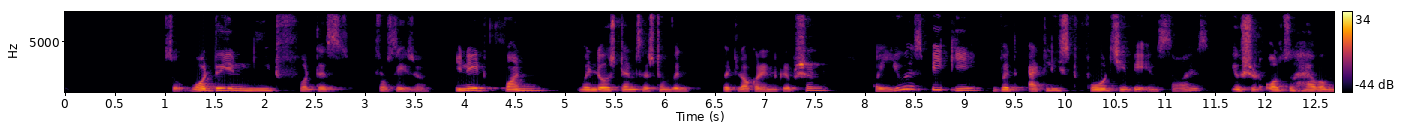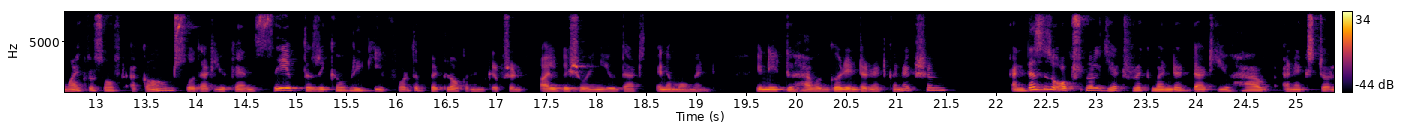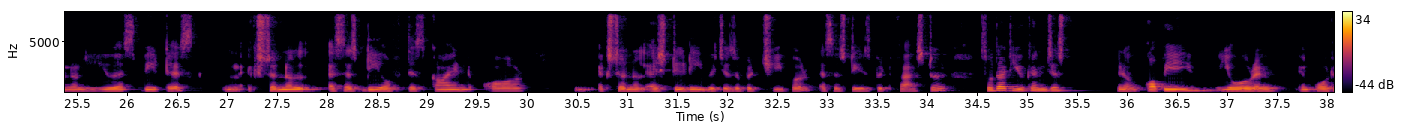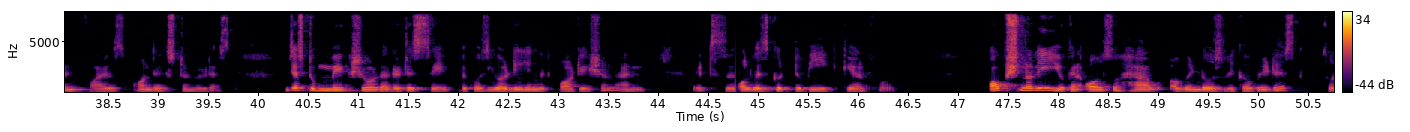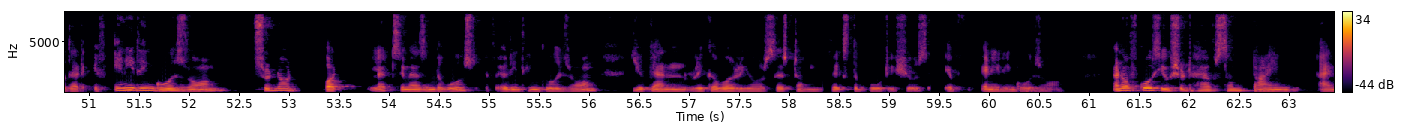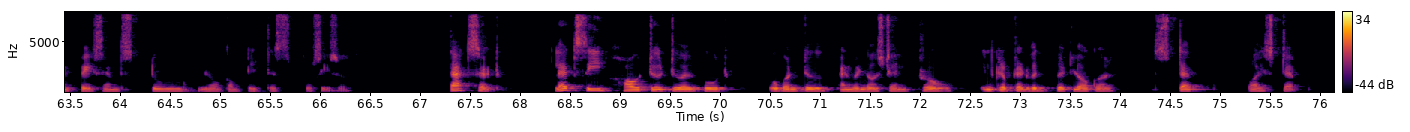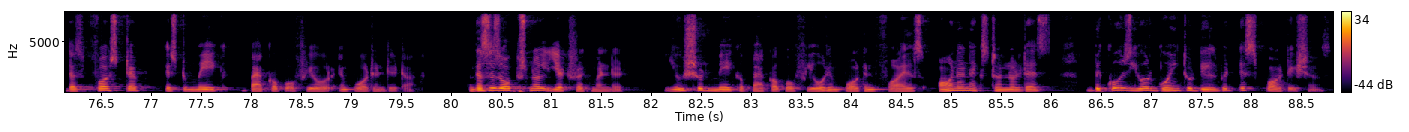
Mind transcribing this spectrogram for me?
So what do you need for this procedure? You need one Windows 10 system with BitLocker encryption, a USB key with at least 4 GB in size. You should also have a Microsoft account so that you can save the recovery key for the BitLocker encryption. I'll be showing you that in a moment. You need to have a good internet connection. And this is optional yet recommended that you have an external USB disk, an external SSD of this kind or external HDD which is a bit cheaper SSD is a bit faster so that you can just you know copy your uh, important files on the external disk just to make sure that it is safe because you are dealing with partition and it's always good to be careful. Optionally you can also have a windows recovery disk so that if anything goes wrong should not but let's imagine the worst. If anything goes wrong you can recover your system fix the boot issues if anything goes wrong. And of course you should have some time and patience to you know complete this procedure. That's it. Let's see how to dual boot ubuntu and windows 10 pro encrypted with bitlocker step by step. The first step is to make backup of your important data. This is optional yet recommended you should make a backup of your important files on an external disk because you are going to deal with disk partitions.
